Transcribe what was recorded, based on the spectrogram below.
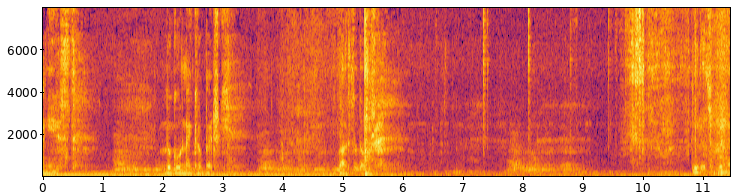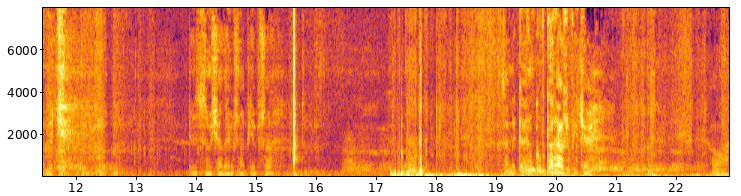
Idealnie jest do górnej kropeczki. Bardzo dobrze. Tyle co powinno być. Pies sąsiada już na pieprza. Zamykają go w garażu, wiecie? O.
